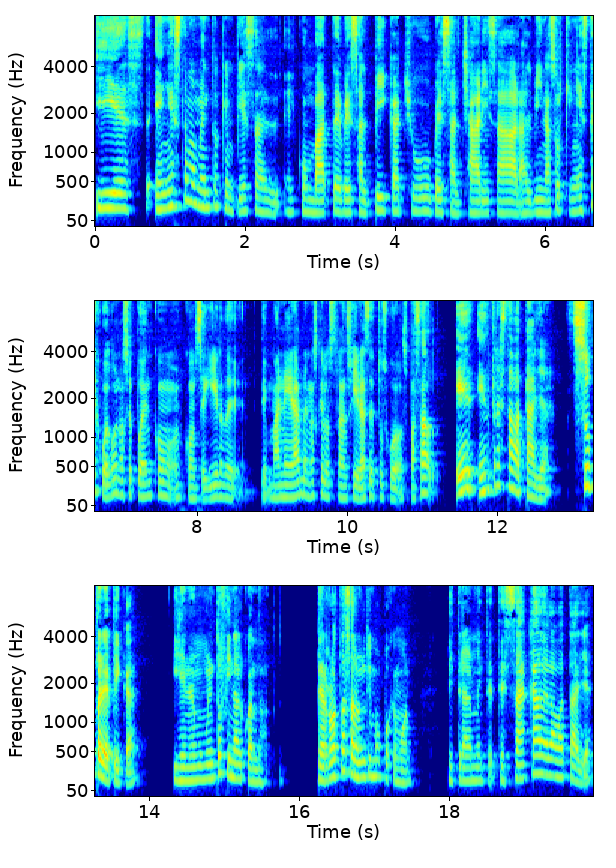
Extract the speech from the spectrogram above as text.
Y este, en este momento que empieza el, el combate, ves al Pikachu, ves al Charizard, al Venusaur, que en este juego no se pueden con- conseguir de, de manera menos que los transfieras de tus juegos pasados. E- entra esta batalla súper épica Y en el momento final, cuando derrotas al último Pokémon, literalmente te saca de la batalla.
